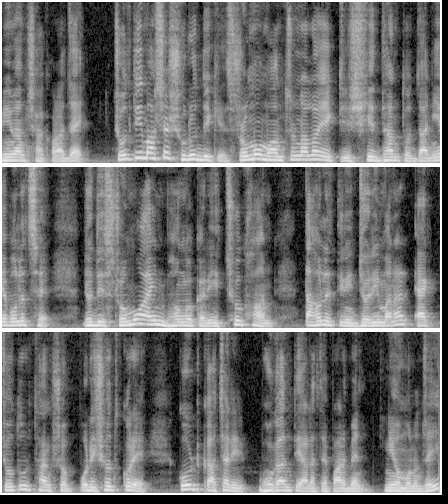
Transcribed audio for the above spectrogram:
মীমাংসা করা যায়। চলতি মাসের শুরুর দিকে শ্রম মন্ত্রণালয় একটি সিদ্ধান্ত জানিয়ে বলেছে, যদি শ্রম আইন ভঙ্গকারী ইচ্ছুক হন, তাহলে তিনি জরিমানার এক চতুর্থাংশ পরিশোধ করে কোর্ট কাচারির ভোগান্তি এড়াতে পারবেন। নিয়ম অনুযায়ী,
